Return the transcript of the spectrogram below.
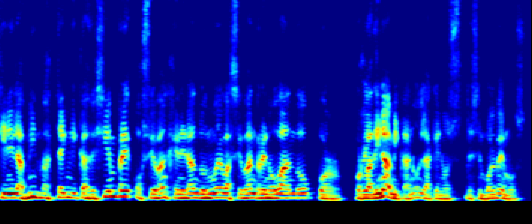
tiene las mismas técnicas de siempre o se van generando nuevas, se van renovando por, por la dinámica ¿no? en la que nos desenvolvemos?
